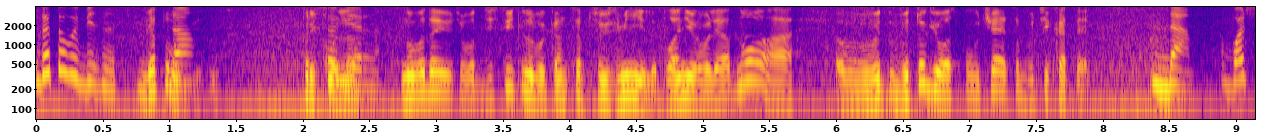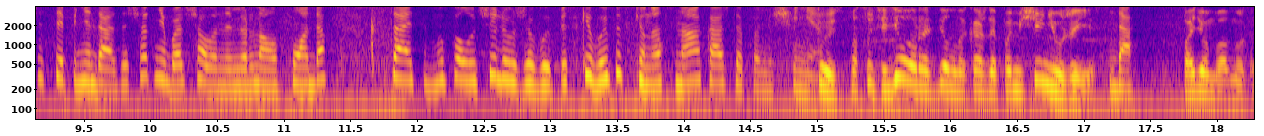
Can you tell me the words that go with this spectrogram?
Готовый бизнес. Готовый Да. бизнес. Прикольно. верно. Но вы даете, вот действительно вы концепцию изменили. Планировали одно, а в, в итоге у вас получается бутик-отель. Да, в большей степени да, за счет небольшого номерного фонда. Кстати, мы получили уже выписки. Выписки у нас на каждое помещение. То есть, по сути дела, раздел на каждое помещение уже есть. Да. Пойдем вовнутрь.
